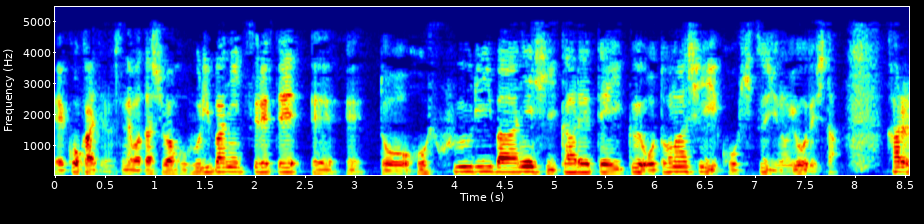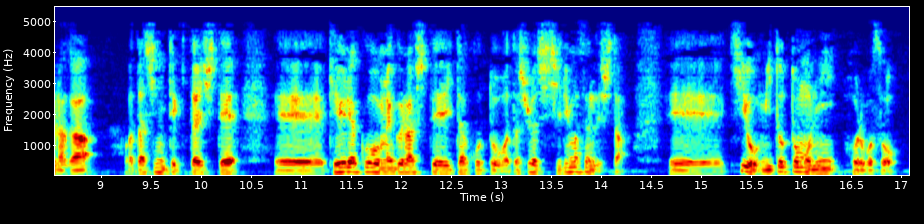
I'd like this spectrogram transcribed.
えこう書いてるんですね。私はほふり場に連れて、ええっと、ほふり場に惹かれていくおとなしい子羊のようでした。彼らが私に敵対して、えー、計略を巡らしていたことを私は知りませんでした。えー、木を実と共に滅ぼそう。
